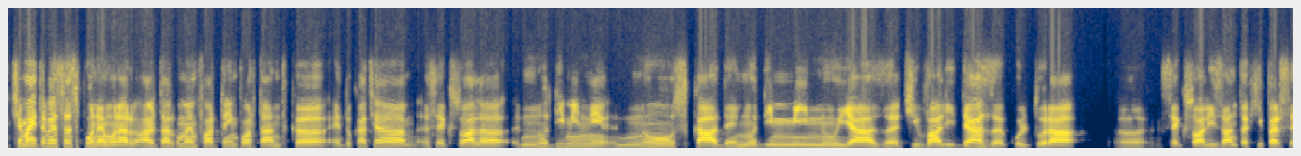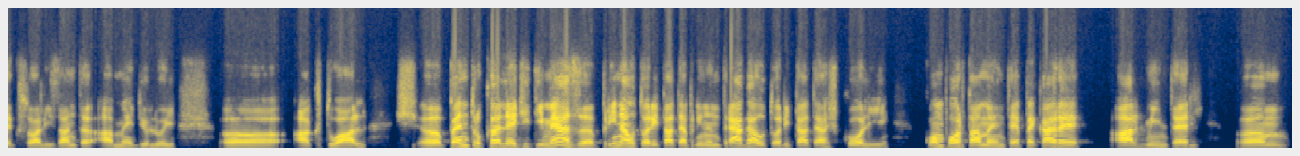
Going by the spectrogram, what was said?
ce mai trebuie să spunem? Un alt argument foarte important, că educația sexuală nu, diminu- nu scade, nu diminuează, ci validează cultura uh, sexualizantă, hipersexualizantă a mediului uh, actual, pentru că legitimează prin autoritatea, prin întreaga autoritate a școlii, comportamente pe care altminteri um,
